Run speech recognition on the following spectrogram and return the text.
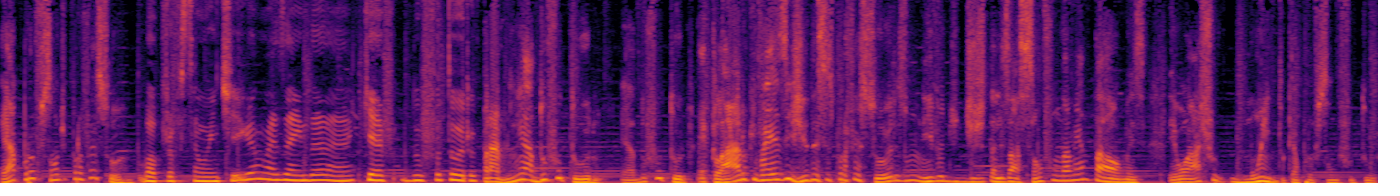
é a profissão de professor. Uma profissão antiga, mas ainda é que é do futuro. Para mim é a do futuro, é a do futuro. É claro que vai exigir desses professores um nível de digitalização fundamental, mas eu acho muito que é a profissão do futuro.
